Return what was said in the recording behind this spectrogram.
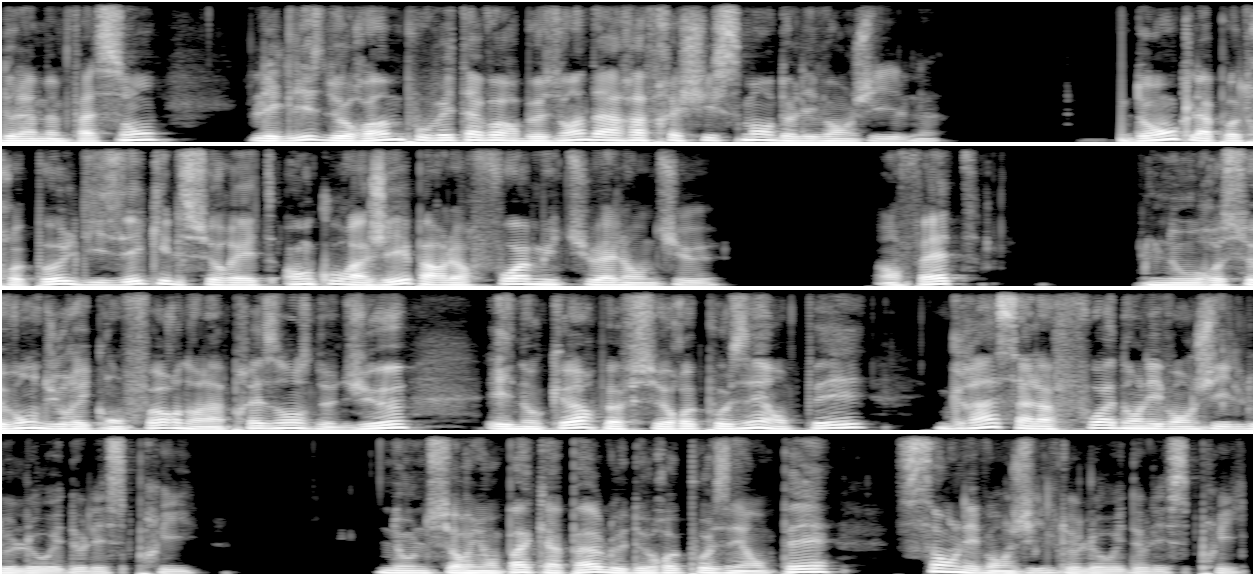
De la même façon, l'Église de Rome pouvait avoir besoin d'un rafraîchissement de l'Évangile. Donc l'apôtre Paul disait qu'ils seraient encouragés par leur foi mutuelle en Dieu. En fait, nous recevons du réconfort dans la présence de Dieu et nos cœurs peuvent se reposer en paix grâce à la foi dans l'évangile de l'eau et de l'esprit. Nous ne serions pas capables de reposer en paix sans l'évangile de l'eau et de l'esprit.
